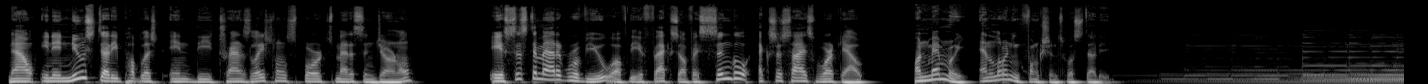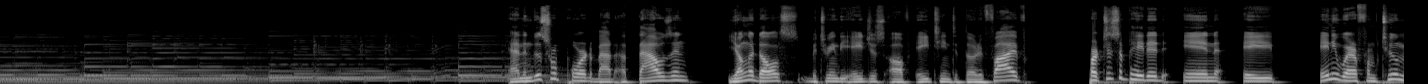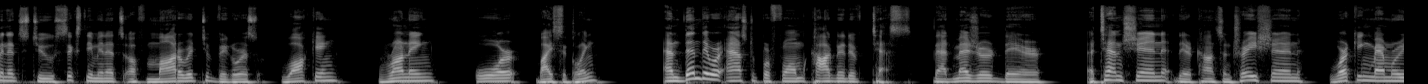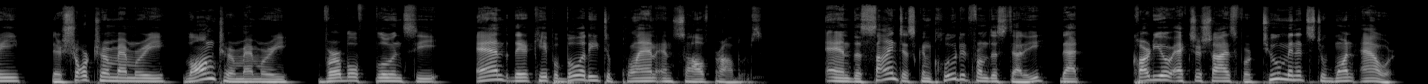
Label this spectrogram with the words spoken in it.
Now, in a new study published in the Translational Sports Medicine Journal, a systematic review of the effects of a single exercise workout on memory and learning functions was studied. And in this report, about a thousand young adults between the ages of 18 to 35 participated in a anywhere from 2 minutes to 60 minutes of moderate to vigorous walking, running, or bicycling and then they were asked to perform cognitive tests that measured their attention, their concentration, working memory, their short term memory, long term memory, verbal fluency, and their capability to plan and solve problems. And the scientists concluded from the study that cardio exercise for two minutes to one hour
